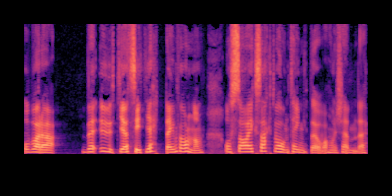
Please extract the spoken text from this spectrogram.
och bara utgöt sitt hjärta inför honom och sa exakt vad hon tänkte och vad hon kände.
